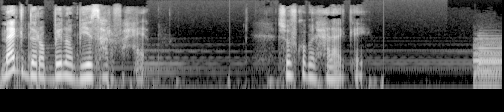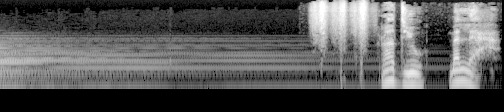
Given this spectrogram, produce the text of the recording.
مجد ربنا بيظهر في حياتنا. أشوفكم الحلقة الجاية. راديو ملاح.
